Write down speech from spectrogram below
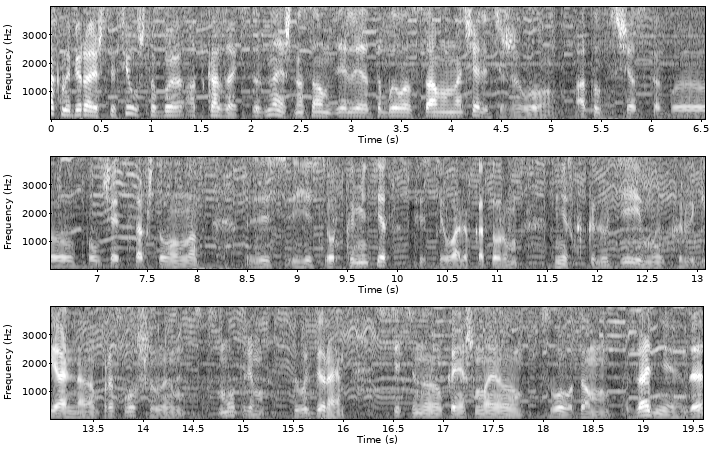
Как набираешься сил, чтобы отказать? Ты знаешь, на самом деле это было в самом начале тяжело. А тут сейчас как бы получается так, что у нас здесь есть оргкомитет фестиваля, в котором несколько людей, мы коллегиально прослушиваем, смотрим и выбираем. Естественно, конечно, мое слово там заднее, да?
